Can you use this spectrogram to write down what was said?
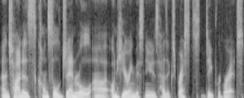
And China's consul general, uh, on hearing this news, has expressed deep regret.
